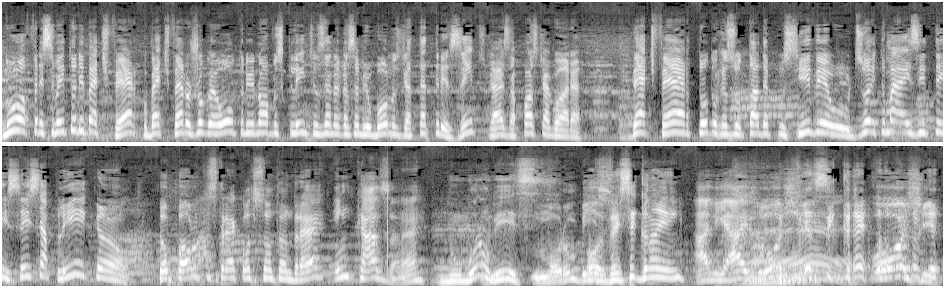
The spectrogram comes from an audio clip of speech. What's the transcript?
no oferecimento de Betfair. Com Betfair, o jogo é outro e novos clientes ainda recebem um bônus de até 300 reais. Aposte agora. Betfair, todo resultado é possível. 18 mais itens 6 se aplicam. São Paulo que estreia contra o Santo André em casa, né? No Morumbis. No Morumbi. Ô, vê se ganha, hein? Aliás, hoje, hoje,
